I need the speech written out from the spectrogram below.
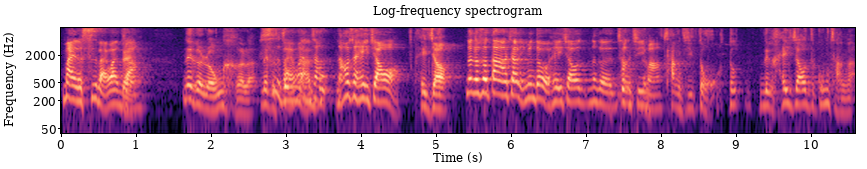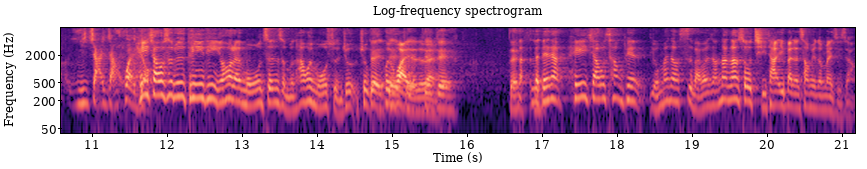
卖了四百万张，那个融合了那四个中南百万张部，然后是黑胶哦。黑胶那个时候大家家里面都有黑胶那个唱机吗？唱机都都那个黑胶的工厂啊，一家一家坏掉。黑胶是不是听一听以后，后来磨针什么，它会磨损，就就对会坏的，对不对对？对对那那等一下，黑胶唱片有卖到四百万张，那那时候其他一般的唱片都卖几张？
